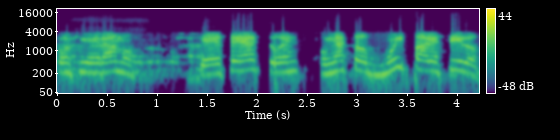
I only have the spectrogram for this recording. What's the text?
consideramos que ese acto es un acto muy parecido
